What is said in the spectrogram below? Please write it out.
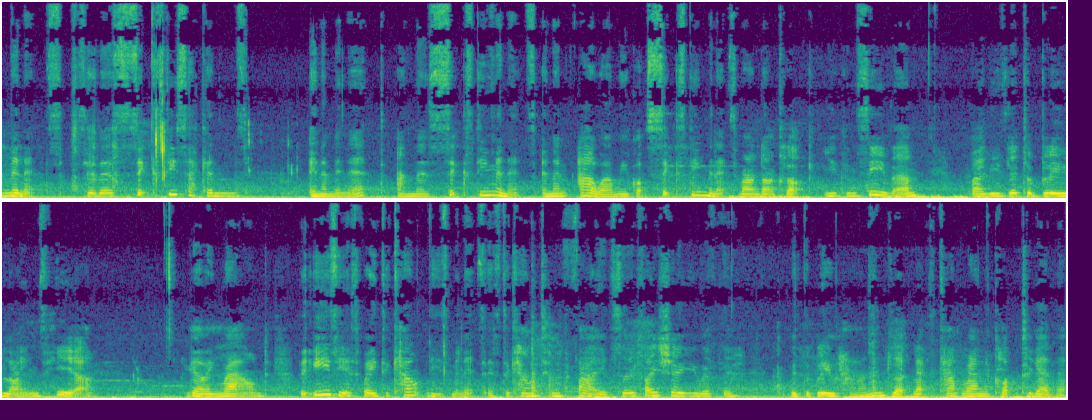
minutes. So there's 60 seconds in a minute and there's 60 minutes in an hour. And we've got 60 minutes around our clock. You can see them by these little blue lines here going round. The easiest way to count these minutes is to count in five. So if I show you with the with the blue hand. Look, let's count around the clock together.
